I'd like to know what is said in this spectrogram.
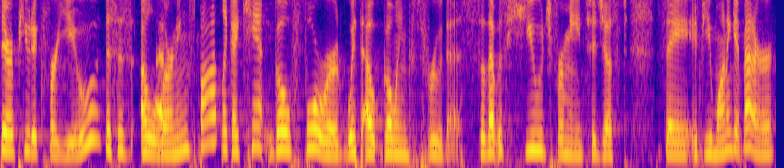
therapeutic for you. This is a learning spot. Like i can't go forward without going through this. So that was huge for me to just say if you want to get better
